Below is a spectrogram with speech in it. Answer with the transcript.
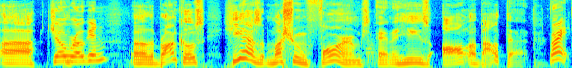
uh, Joe Rogan. uh, the Broncos, he has mushroom farms, and he's all about that. Right.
